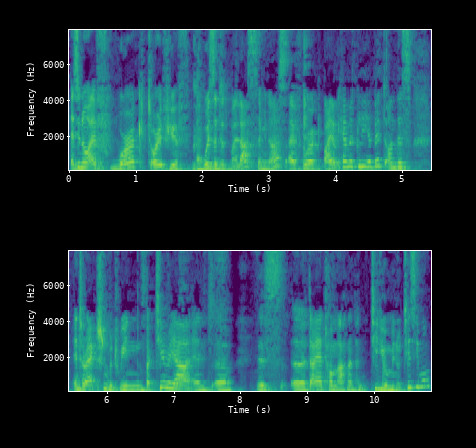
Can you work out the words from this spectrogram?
As you know, I've worked, or if you have visited my last seminars, I've worked biochemically a bit on this interaction between bacteria and um, this uh, diatom Achnanthidium minutissimum.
